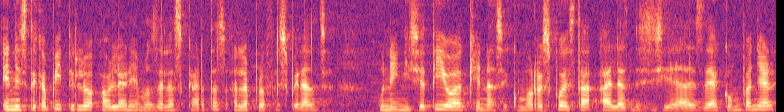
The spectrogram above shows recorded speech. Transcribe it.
En este capítulo hablaremos de las cartas a la profe Esperanza, una iniciativa que nace como respuesta a las necesidades de acompañar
